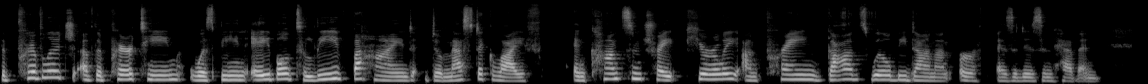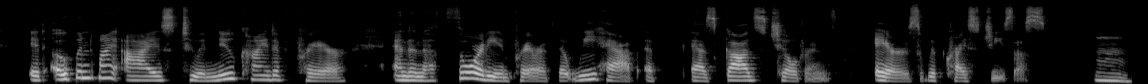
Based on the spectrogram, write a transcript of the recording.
the privilege of the prayer team was being able to leave behind domestic life and concentrate purely on praying God's will be done on earth as it is in heaven. It opened my eyes to a new kind of prayer and an authority in prayer that we have as God's children, heirs with Christ Jesus. Mm.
